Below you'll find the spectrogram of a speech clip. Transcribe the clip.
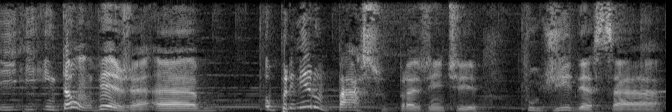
E, e, então, veja, uh, o primeiro passo pra gente fugir dessa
